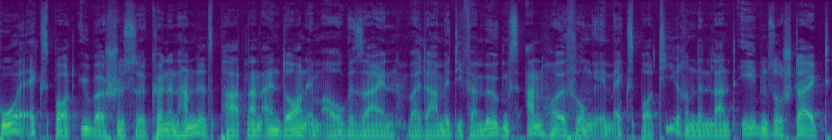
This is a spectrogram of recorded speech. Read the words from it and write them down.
Hohe Exportüberschüsse können Handelspartnern ein Dorn im Auge sein, weil damit die Vermögensanhäufung im exportierenden Land ebenso steigt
